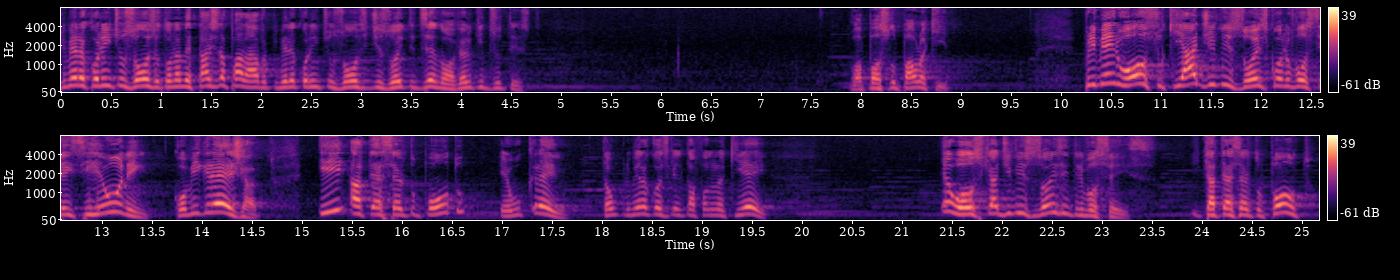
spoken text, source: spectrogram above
1 Coríntios 11, eu estou na metade da palavra, 1 Coríntios 11, 18 e 19, olha o que diz o texto. O apóstolo Paulo aqui. Primeiro ouço que há divisões quando vocês se reúnem como igreja, e até certo ponto eu o creio. Então, primeira coisa que ele está falando aqui, ei, eu ouço que há divisões entre vocês, e que até certo ponto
